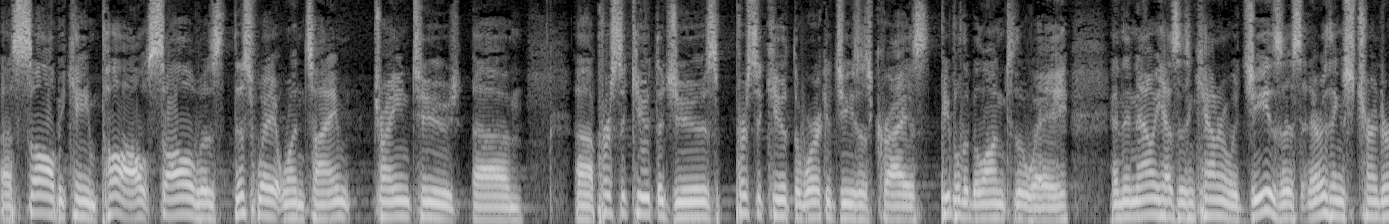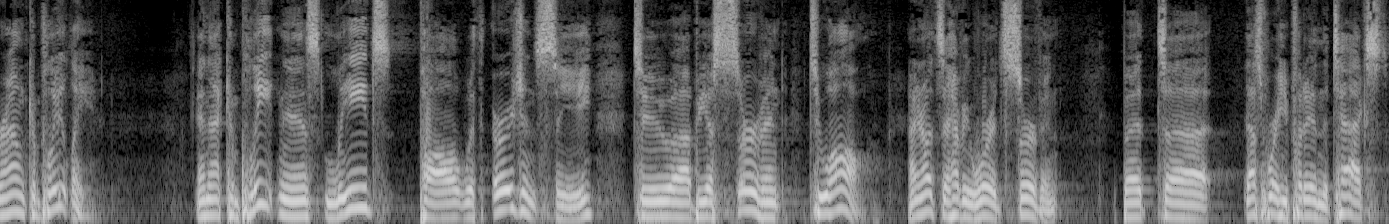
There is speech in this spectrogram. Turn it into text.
uh, Saul became Paul. Saul was this way at one time, trying to um, uh, persecute the Jews, persecute the work of Jesus Christ, people that belong to the way. And then now he has this encounter with Jesus, and everything's turned around completely. And that completeness leads Paul with urgency to uh, be a servant to all. I know it's a heavy word, servant, but uh, that's where he put it in the text,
